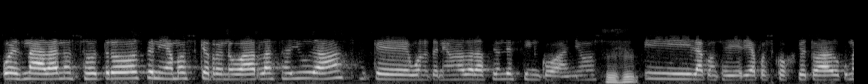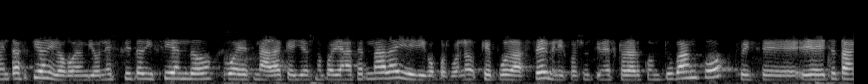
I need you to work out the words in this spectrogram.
Pues nada, nosotros teníamos que renovar las ayudas, que bueno, tenía una duración de cinco años. Ujú. Y la consellería pues cogió toda la documentación y luego me envió un escrito diciendo, pues nada, que ellos no podían hacer nada y digo, pues bueno, ¿qué puedo hacer? Me dijo, eso tienes que hablar con tu banco. Pues eh, de hecho también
